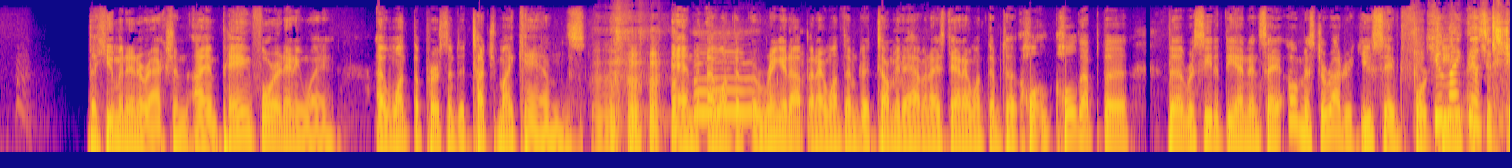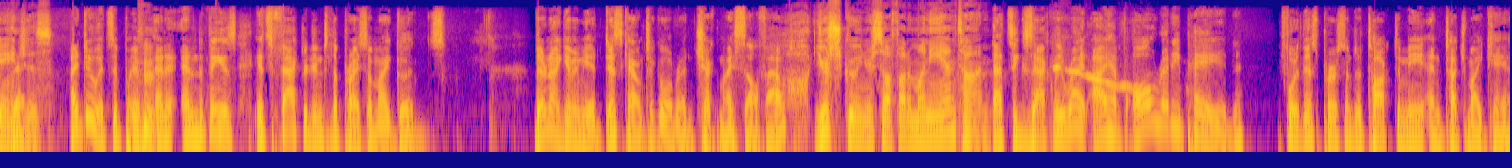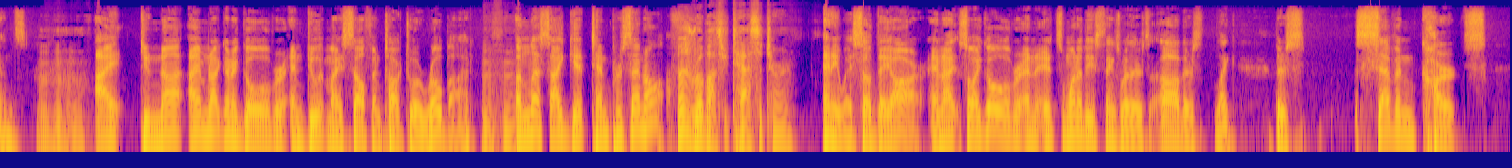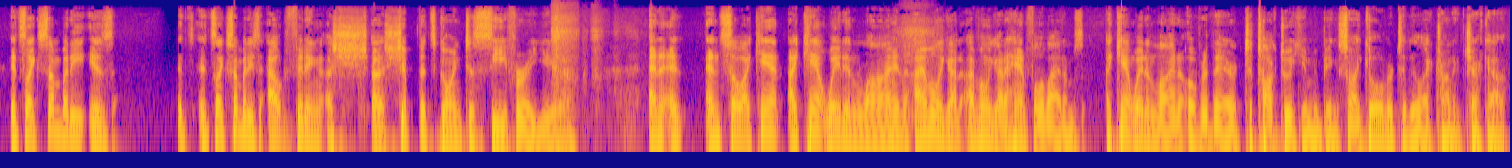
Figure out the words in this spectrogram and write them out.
the human interaction. I am paying for it anyway. I want the person to touch my cans, and I want them to ring it up, and I want them to tell me to have a nice day. And I want them to hold hold up the the receipt at the end and say, "Oh, Mister Roderick, you saved fourteen. You like those exchanges? I do. It's a, hmm. and and the thing is, it's factored into the price of my goods. They're not giving me a discount to go over and check myself out. You're screwing yourself out of money and time. That's exactly right. I have already paid for this person to talk to me and touch my cans. Mm-hmm. I do not. I am not going to go over and do it myself and talk to a robot mm-hmm. unless I get ten percent off. Those robots are taciturn. Anyway, so they are, and I so I go over and it's one of these things where there's oh there's like there's seven carts. It's like somebody is. It's it's like somebody's outfitting a, sh- a ship that's going to sea for a year, and, and and so I can't I can't wait in line. I've only got I've only got a handful of items. I can't wait in line over there to talk to a human being. So I go over to the electronic checkout,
